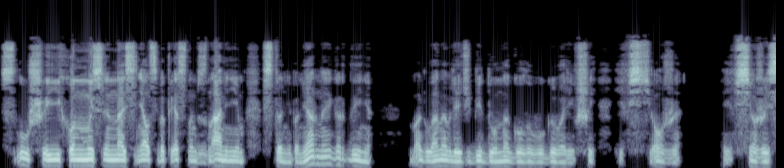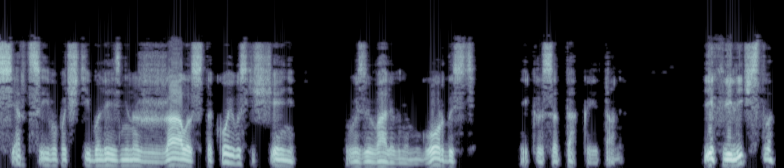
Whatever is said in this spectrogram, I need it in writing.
Слушая их, он мысленно осенял себя крестным знамением, столь непомерная гордыня могла навлечь беду на голову говорившей, и все же... И все же сердце его почти болезненно сжалось, такое восхищение вызывали в нем гордость и красота Каэтаны. Их величество,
